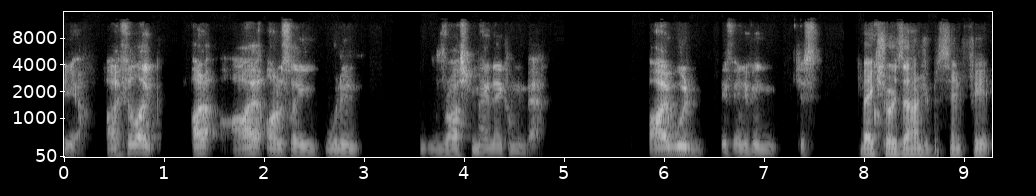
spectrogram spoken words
Yeah, I feel like I I honestly wouldn't rush Magnay coming back. I would, if anything, just Make sure he's 100 percent fit,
